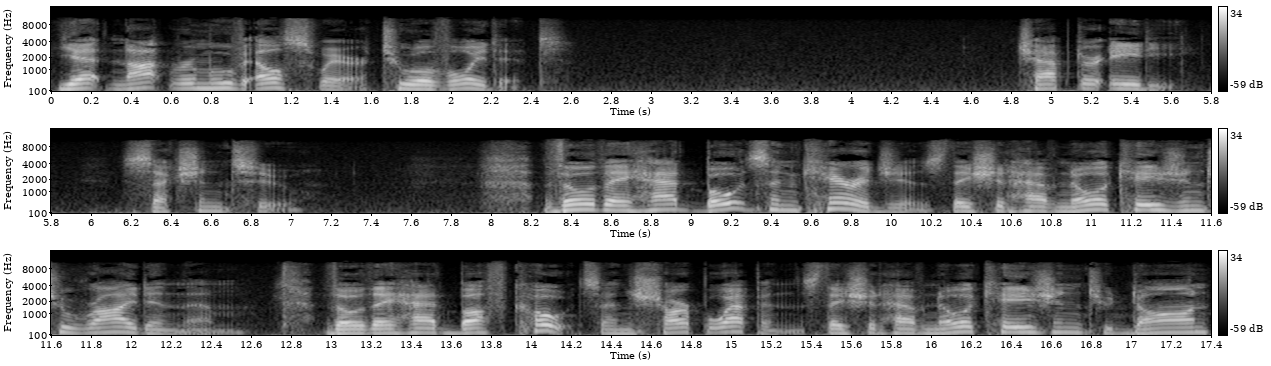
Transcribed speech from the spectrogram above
yet not remove elsewhere to avoid it. Chapter 80, Section 2 Though they had boats and carriages, they should have no occasion to ride in them. Though they had buff coats and sharp weapons, they should have no occasion to don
